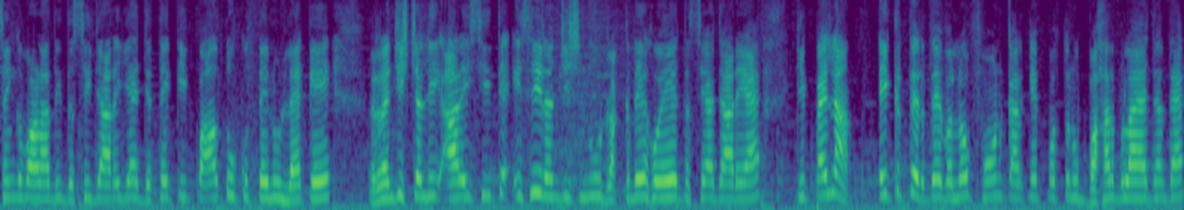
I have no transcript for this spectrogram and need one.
ਸਿੰਘ ਵਾਲਾ ਦੀ ਦੱਸੀ ਜਾ ਰਹੀ ਹੈ, ਜਿੱਥੇ ਕਿ ਪਾਲਤੂ ਕੁੱਤੇ ਨੂੰ ਲੈ ਕੇ ਰੰਜਿਸ਼ ਚੱਲੀ ਆ ਰਹੀ ਸੀ ਤੇ ਇਸੇ ਰੰਜਿਸ਼ ਨੂੰ ਰੱਖਦੇ ਹੋਏ ਦੱਸਿਆ ਜਾ ਰਿਹਾ ਹੈ ਕਿ ਪਹਿਲਾਂ ਇੱਕ ਧਿਰ ਦੇ ਵੱਲੋਂ ਫੋਨ ਕਰਕੇ ਪੁੱਤ ਨੂੰ ਬਾਹਰ ਬੁਲਾਇਆ ਜਾਂਦਾ ਹੈ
